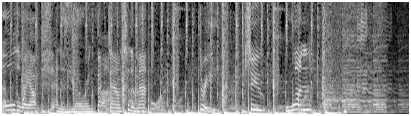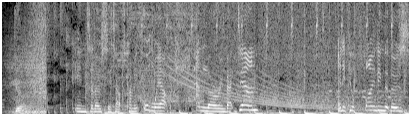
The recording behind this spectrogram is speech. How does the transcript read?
all the way up and then lowering back down to the mat. Three, two, one. Into those sit ups, coming all the way up and lowering back down. And if you're finding that those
